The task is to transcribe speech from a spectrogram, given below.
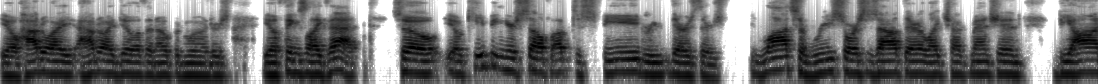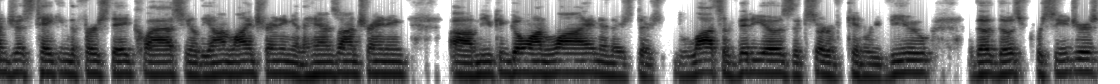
you know, how do I, how do I deal with an open wound or, you know, things like that. So, you know, keeping yourself up to speed, there's there's lots of resources out there, like Chuck mentioned, beyond just taking the first aid class, you know, the online training and the hands-on training. Um, you can go online and there's there's lots of videos that sort of can review the, those procedures.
